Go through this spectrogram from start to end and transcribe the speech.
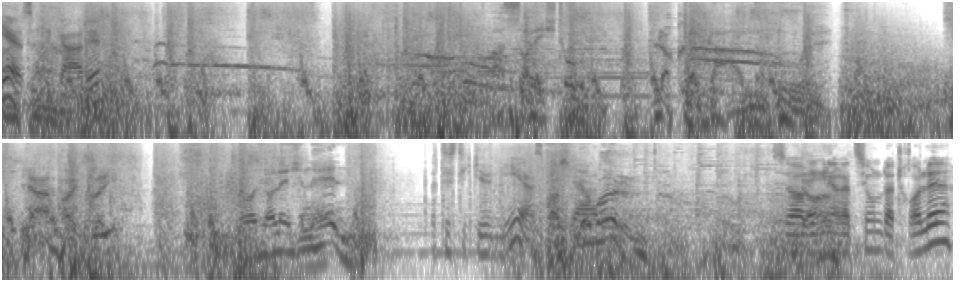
Also Pioniersbrigade? Was soll ich tun? Lokregal Ja, Häuptling, Wo soll ich denn hin? Das ist die Gilneas. was wir wollen. So, Regeneration der Trolle.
